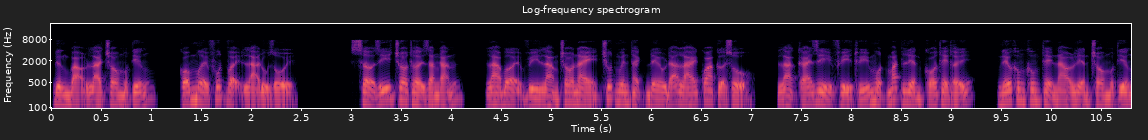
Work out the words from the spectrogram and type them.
đừng bảo là cho một tiếng, có mười phút vậy là đủ rồi. Sở dĩ cho thời gian ngắn, là bởi vì làm cho này chút nguyên thạch đều đã lái qua cửa sổ, là cái gì phỉ thúy một mắt liền có thể thấy, nếu không không thể nào liền cho một tiếng,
